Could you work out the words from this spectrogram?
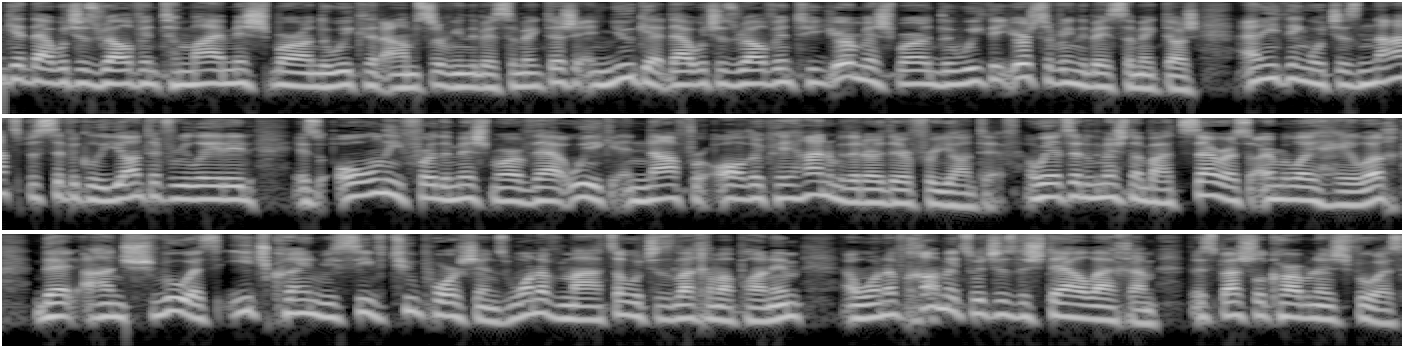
get that which is relevant to my mishmar on the week that I'm serving the Beis Hamikdash, and you get that which is relevant to your mishmar on the week that you're serving the Beis Hamikdash. Anything which is not specifically Yontif related is only for the mishmar of that week, and not for all the Kehanim that are there for Yontif. And we had said in the Mishnah about Seres, that on Shavuos, each Kohen received two portions, one of matzah, which is lechem upon him, and one of chametz, which is the shtel lechem, the special korban of Shavuos.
